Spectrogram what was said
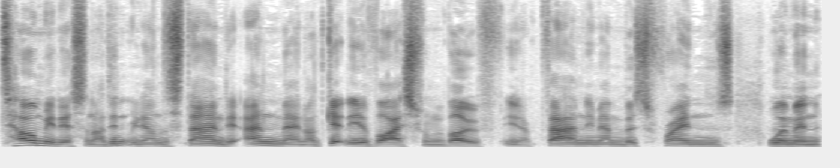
tell me this, and I didn't really understand it. And men, I'd get the advice from both, you know, family members, friends, women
